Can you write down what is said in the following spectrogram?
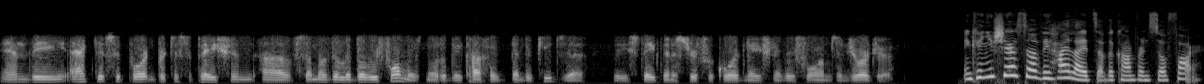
and the active support and participation of some of the liberal reformers, notably Khalid Bendukidze, the state minister for coordination of reforms in Georgia. And can you share some of the highlights of the conference so far?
